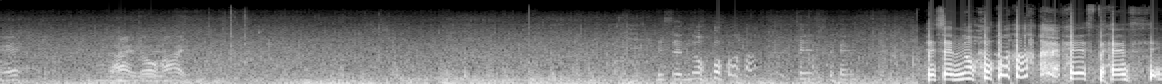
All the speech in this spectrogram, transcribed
Okay. Hi, go hi. He said no. He's dead. He said no. He's dancing.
